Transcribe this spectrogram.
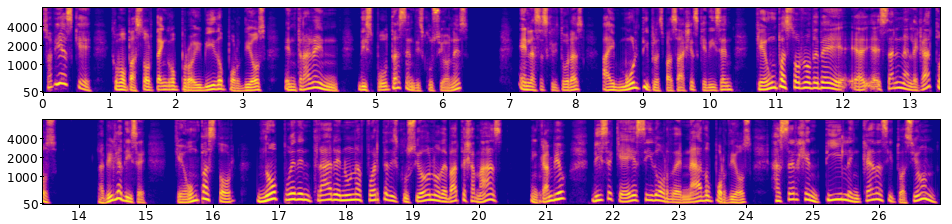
¿Sabías que como pastor tengo prohibido por Dios entrar en disputas, en discusiones? En las escrituras hay múltiples pasajes que dicen que un pastor no debe eh, estar en alegatos. La Biblia dice que un pastor no puede entrar en una fuerte discusión o debate jamás. En cambio, dice que he sido ordenado por Dios a ser gentil en cada situación.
